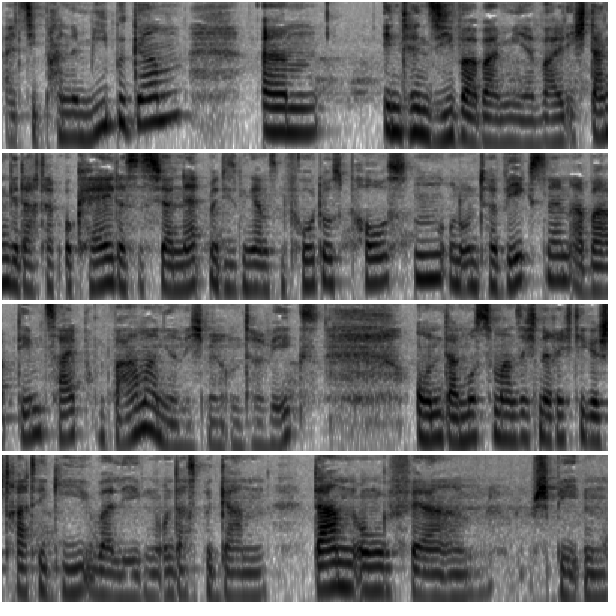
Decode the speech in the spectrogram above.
als die Pandemie begann, ähm, intensiver bei mir, weil ich dann gedacht habe, okay, das ist ja nett mit diesen ganzen Fotos posten und unterwegs sein, aber ab dem Zeitpunkt war man ja nicht mehr unterwegs und dann musste man sich eine richtige Strategie überlegen und das begann dann ungefähr späten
